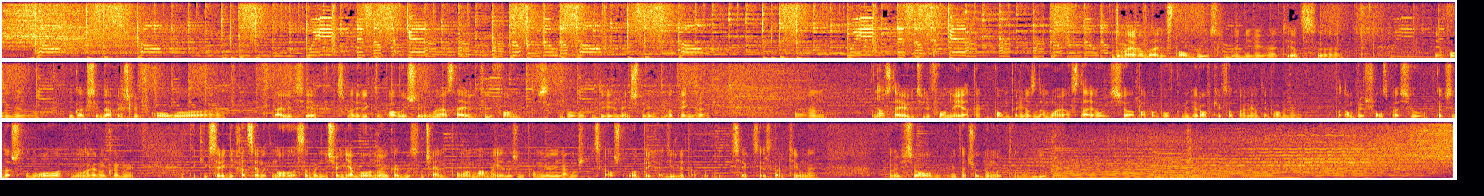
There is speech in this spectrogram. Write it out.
Наверное, да, не стал бы, если бы не отец. Я помню, ну, как всегда, пришли в школу, встали все, посмотрели, кто повыше, ну и оставили телефон. То есть это было две женщины, два тренера. Эм, ну, оставили телефон, и я так, по-моему, принес домой, оставил, и все. А папа был в командировке в тот момент, я помню. Потом пришел, спросил, как всегда, что нового. Ну, наверное, кроме таких средних оценок нового особо ничего не было. Ну и как бы случайно, по-моему, мама, я даже не помню, или я, может быть, сказал, что вот приходили, там вроде секция спортивная. Ну и все, он говорит, а что думать, там иди.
